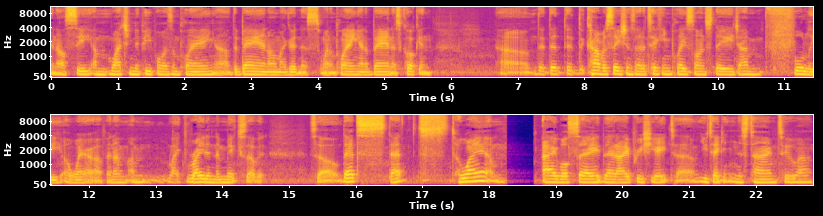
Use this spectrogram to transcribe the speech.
and I'll see. I'm watching the people as I'm playing. Uh, the band. Oh my goodness! When I'm playing and a band is cooking. Uh, the, the, the, the conversations that are taking place on stage, I'm fully aware of, and I'm I'm like right in the mix of it. So that's that's who I am. I will say that I appreciate uh, you taking this time to uh,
